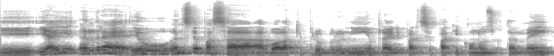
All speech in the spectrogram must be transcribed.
E, e aí, André, eu antes de eu passar a bola aqui para o Bruninho, para ele participar aqui conosco também,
